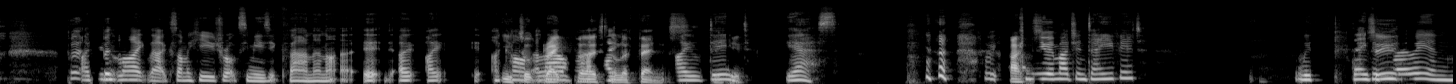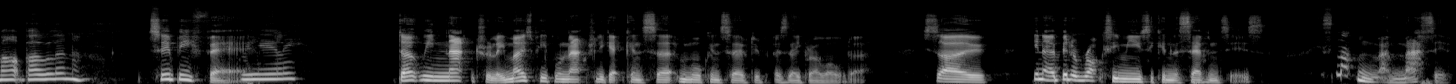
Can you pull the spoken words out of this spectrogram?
But I didn't like that because I'm a huge Roxy Music fan, and I, it, I, I, I You took great personal offence. I did did. Yes. I mean, I- Can you imagine David with David To- Bowie and Marc Bolan? To be fair, Really? don't we naturally? Most people naturally get conser- more conservative as they grow older. So, you know, a bit of Roxy music in the seventies. It's not a massive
